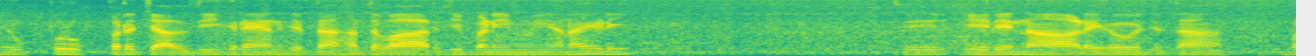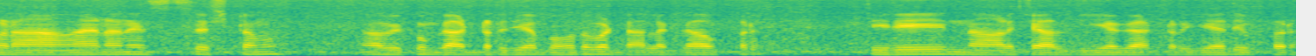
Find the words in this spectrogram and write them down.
ਇਹ ਉੱਪਰ ਉੱਪਰ ਚੱਲਦੀ ਕ੍ਰੇਨ, ਜਿੱਦਾਂ ਆਹ ਦੀਵਾਰ ਜੀ ਬਣੀ ਹੋਈ ਆ ਨਾ ਜਿਹੜੀ। ਤੇ ਇਹਦੇ ਨਾਲ ਇਹੋ ਜਿੱਦਾਂ ਬਣਾ ਹੋਇਆ ਇਹਨਾਂ ਨੇ ਸਿਸਟਮ ਆ ਵੇਖੋ ਗਾਡਰ ਜਿਹਾ ਬਹੁਤ ਵੱਡਾ ਲੱਗਾ ਉੱਪਰ। ਤੇਰੇ ਨਾਲ ਚੱਲਦੀ ਆ ਗਾਡਰ ਜਿਹਾ ਦੇ ਉੱਪਰ।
